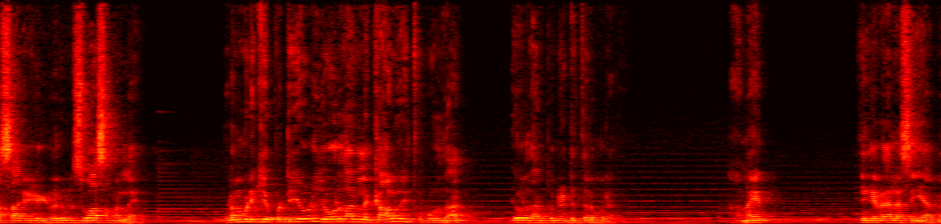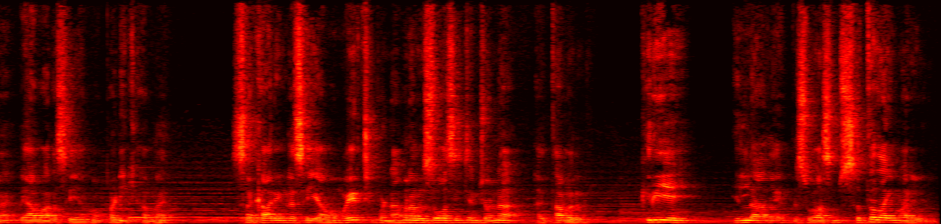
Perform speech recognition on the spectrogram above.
ஆசாரிகள் வெறும் விசுவாசம் அல்ல. உடன்படிக்கை பெட்டியோடு யோர்தானில் கால் வைத்த போதுதான் யோர்தான் பின்னிட்டு திரும்புறது ஆமென். நீங்கள் வேலை செய்யாமல் வியாபாரம் செய்யாமல் படிக்காம ச காரியங்களை செய்யாம முயற்சி பண்ணாம நான் விசுவாசிச்சேன்னு சொன்னா அது தவறு. கிரியை இல்லாத விசுவாசம் செத்ததாய் மாறிவிடும்.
